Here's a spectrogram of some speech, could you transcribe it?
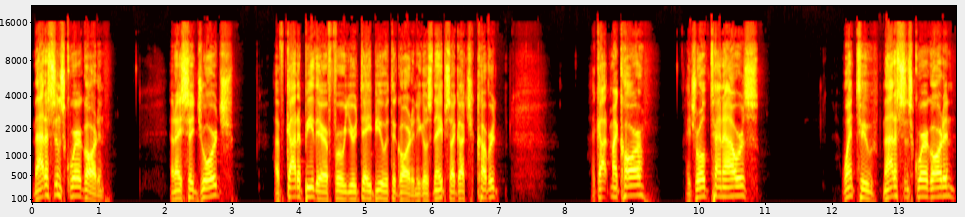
Madison Square Garden. And I said, George, I've got to be there for your debut at the Garden. He goes, Napes, I got you covered. I got my car. I drove 10 hours, went to Madison Square Garden,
